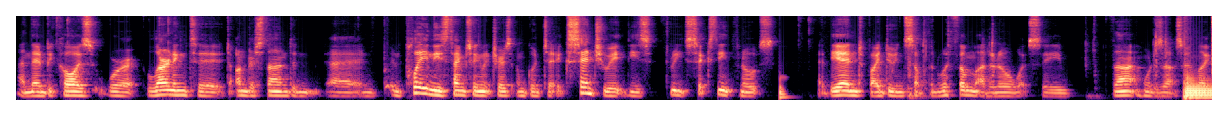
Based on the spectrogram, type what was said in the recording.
And then because we're learning to, to understand and, uh, and play in these time signatures, I'm going to accentuate these three sixteenth notes at the end by doing something with them. I don't know, let's say that. What does that sound like?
